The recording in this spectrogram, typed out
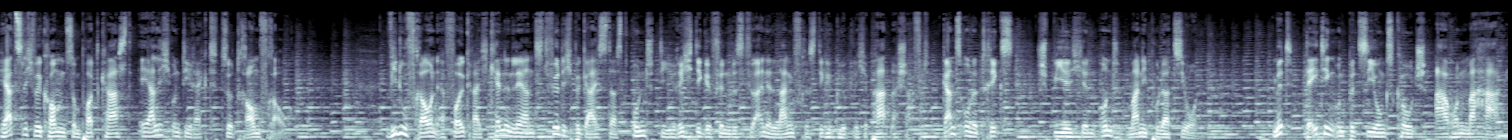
Herzlich willkommen zum Podcast Ehrlich und direkt zur Traumfrau. Wie du Frauen erfolgreich kennenlernst, für dich begeisterst und die richtige findest für eine langfristige glückliche Partnerschaft. Ganz ohne Tricks, Spielchen und Manipulation. Mit Dating- und Beziehungscoach Aaron Mahari.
